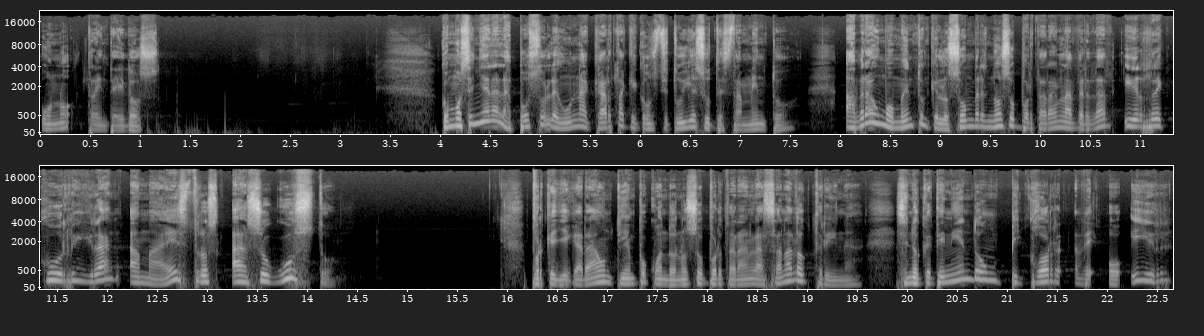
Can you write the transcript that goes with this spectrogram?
1:32. Como señala el apóstol en una carta que constituye su testamento, habrá un momento en que los hombres no soportarán la verdad y recurrirán a maestros a su gusto. Porque llegará un tiempo cuando no soportarán la sana doctrina, sino que teniendo un picor de oír,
